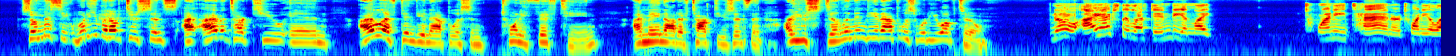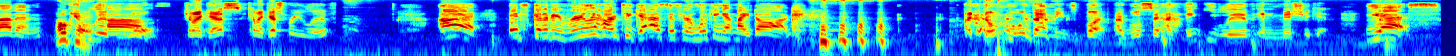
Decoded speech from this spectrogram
so Missy, what have you been up to since I, I haven't talked to you in I left Indianapolis in 2015. I may not have talked to you since then. Are you still in Indianapolis? What are you up to? No, I actually left Indy in like 2010 or 2011. Okay. You live Um, north. Can I guess? Can I guess where you live? Uh, it's going to be really hard to guess if you're looking at my dog. I don't know what that means, but I will say I think you live in Michigan. Yes,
